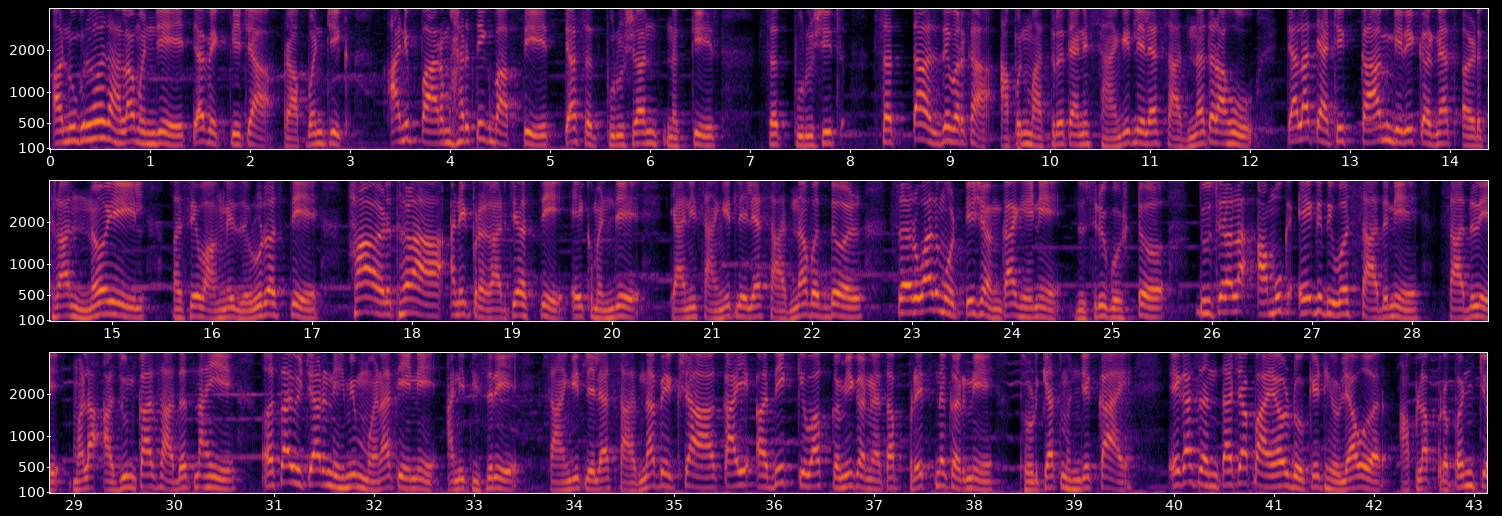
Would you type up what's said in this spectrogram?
अनुग्रह झाला म्हणजे त्या व्यक्तीच्या प्रापंचिक आणि पारमार्थिक बाबतीत त्या सत्पुरुषां नक्कीच सत्पुरुषीच सत्ता असते बरं का. आपण मात्र त्याने सांगितलेल्या साधनात राहू त्याला त्याची कामगिरी करण्यात अडथळा न येईल असे वागणे जरूर असते. हा अडथळा अनेक प्रकारचे असते. एक म्हणजे त्यांनी सांगितलेल्या साधनाबद्दल सर्वात मोठी शंका घेणे. दुसरी गोष्ट दुसऱ्याला अमुक एक दिवस साधणे. साधले मला अजून का साधत नाही? असा विचार नेहमी मनात येणे. आणि तिसरे सांगितलेल्या साधनापेक्षा काही अधिक किंवा कमी करण्याचा प्रयत्न करणे. थोडक्यात म्हणजे काय? एका संताच्या पायावर डोके ठेवल्यावर आपला प्रपंच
